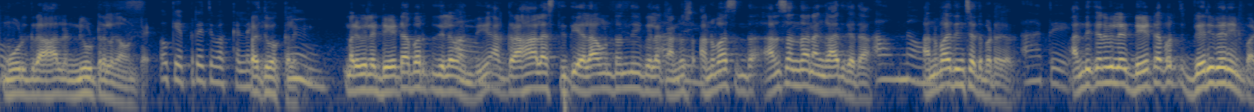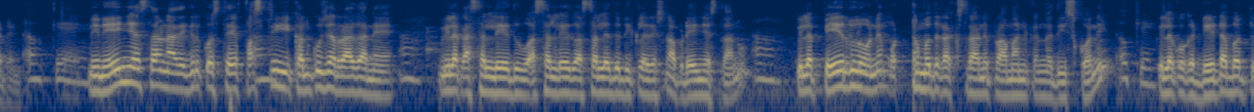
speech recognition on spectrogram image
మూడు గ్రహాలు న్యూట్రల్గా ఉంటాయి. ఓకే ప్రతి ఒక్కళ్ళకి. ప్రతి ఒక్కరికి మరి వీళ్ళ డేట్ ఆఫ్ బర్త్ తెలియంది ఆ గ్రహాల స్థితి ఎలా ఉంటుంది? వీళ్ళకి అను అనువాస అనుసంధానం కాదు కదా? అనువాదించదు కదా? అదే. అందుకని వీళ్ళ date of birth very very important. నేను ఏం చేస్తాను? నా దగ్గరికి వస్తే ఫస్ట్ ఈ కన్క్లూజన్ రాగానే వీళ్ళకి అసలు లేదు అసలు లేదు అసలు లేదు డిక్లరేషన్ అప్పుడు ఏం చేస్తాను? వీళ్ళ పేరులోనే మొట్టమొదటి అక్షరాన్ని ప్రామాణికంగా తీసుకొని వీళ్ళకి ఒక డేట్ ఆఫ్ బర్త్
